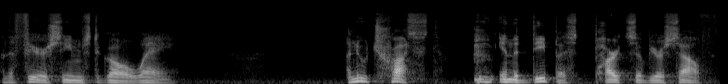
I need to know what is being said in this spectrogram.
and the fear seems to go away. A new trust in the deepest parts of yourself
